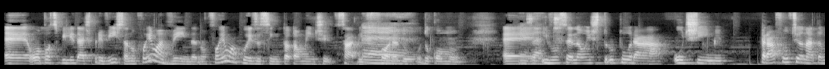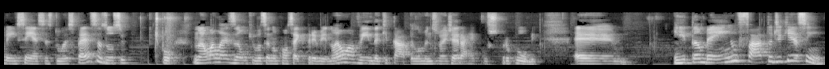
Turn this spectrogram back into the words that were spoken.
é, uma possibilidade prevista, não foi uma venda, não foi uma coisa assim totalmente, sabe, é. fora do, do comum. É, e você não estruturar o time para funcionar também sem essas duas peças, ou se, tipo, não é uma lesão que você não consegue prever, não é uma venda que tá, pelo menos vai gerar recursos para o clube. É, e também o fato de que, assim,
